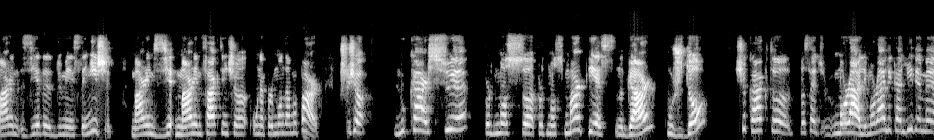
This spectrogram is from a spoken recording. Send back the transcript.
marrim zgjedhjet e 2021-shit, marrim marrim faktin që unë e përmenda më parë. Kështu që nuk ka arsye për të mos për të mos marrë pjesë në garë kushdo që ka këtë pastaj morali. Morali ka lidhje me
